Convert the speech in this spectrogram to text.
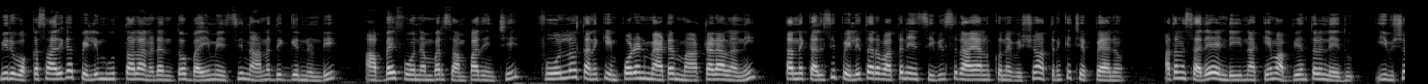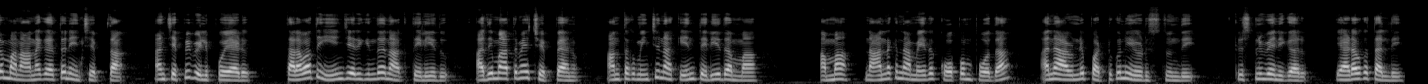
మీరు ఒక్కసారిగా పెళ్ళి ముహూర్తాలు అనడంతో భయమేసి నాన్న దగ్గర నుండి ఆ అబ్బాయి ఫోన్ నంబర్ సంపాదించి ఫోన్లో తనకి ఇంపార్టెంట్ మ్యాటర్ మాట్లాడాలని తను కలిసి పెళ్ళి తర్వాత నేను సివిల్స్ రాయాలనుకున్న విషయం అతనికి చెప్పాను. అతను సరే అండి నాకేం అభ్యంతరం లేదు. ఈ విషయం మా నాన్నగారితో నేను చెప్తా అని చెప్పి వెళ్ళిపోయాడు. తర్వాత ఏం జరిగిందో నాకు తెలియదు. అది మాత్రమే చెప్పాను. అంతకు మించి నాకేం తెలియదమ్మా. అమ్మా నాన్నకి నా మీద కోపం పోదా? అని ఆవిడ్ని పట్టుకుని ఏడుస్తుంది. కృష్ణవేణి గారు ఏడవక తల్లి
